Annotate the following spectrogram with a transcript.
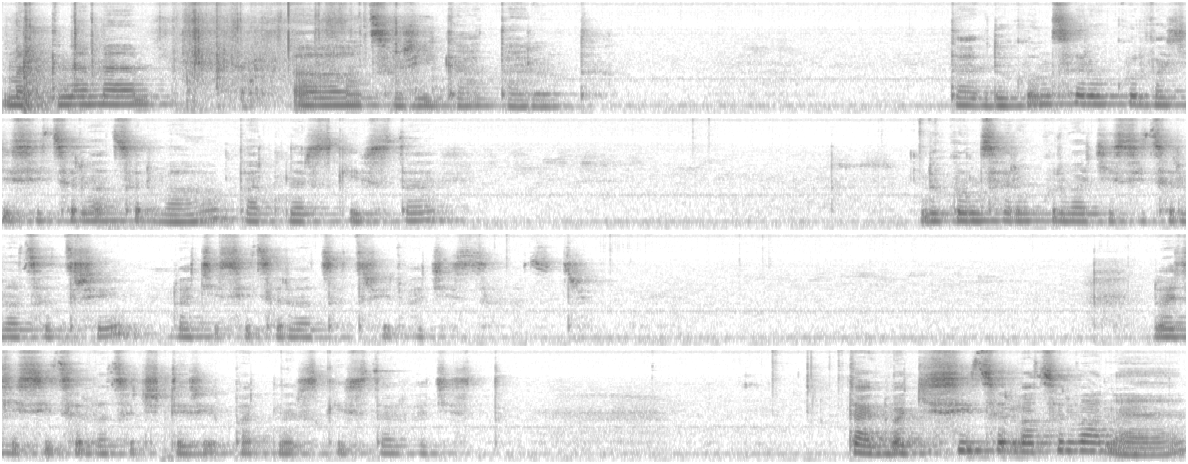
mrkneme, co říká Tarot. Tak do konce roku 2022 partnerský vztah. Do konce roku 2023, 2023, 2023. 2024 partnerský vztah 2000. Tak 2022 ne.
